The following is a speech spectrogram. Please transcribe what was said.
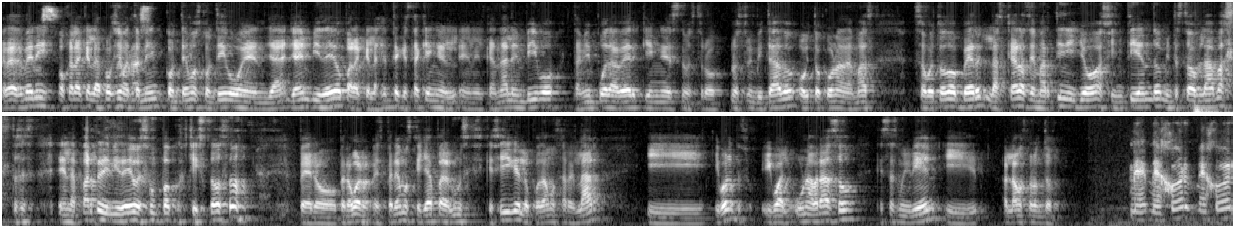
Gracias, Benny. Ojalá que la próxima también contemos contigo en, ya, ya en video para que la gente que está aquí en el, en el canal en vivo también pueda ver quién es nuestro, nuestro invitado. Hoy tocó nada más sobre todo ver las caras de Martín y yo asintiendo mientras tú hablabas. Entonces, en la parte de video es un poco chistoso, pero, pero bueno, esperemos que ya para algunos que sigue lo podamos arreglar. Y, bueno, pues igual, un abrazo, que estés muy bien y hablamos pronto. Mejor mejor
